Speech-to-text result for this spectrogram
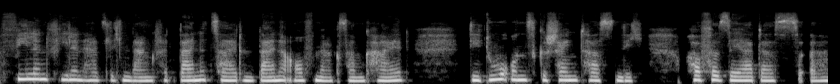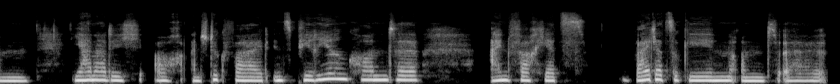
vielen, vielen herzlichen Dank für deine Zeit und deine Aufmerksamkeit die du uns geschenkt hast. Und ich hoffe sehr, dass ähm, Jana dich auch ein Stück weit inspirieren konnte, einfach jetzt weiterzugehen und äh,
